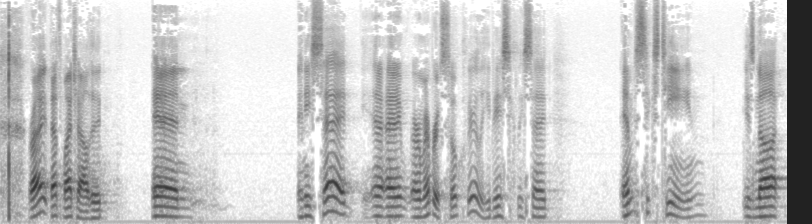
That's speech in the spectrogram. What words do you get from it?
right? That's my childhood." And and he said, and I remember it so clearly. He basically said, "M16 is not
